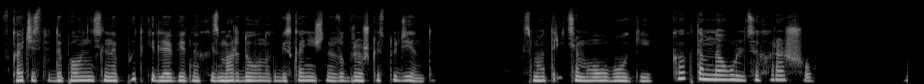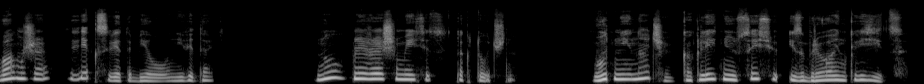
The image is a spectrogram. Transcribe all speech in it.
В качестве дополнительной пытки для бедных измордованных бесконечной зубрежкой студентов. Смотрите, мол, убогие, как там на улице хорошо. Вам же век света белого не видать. Ну, в ближайший месяц так точно. Вот не иначе, как летнюю сессию изобрела Инквизиция.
